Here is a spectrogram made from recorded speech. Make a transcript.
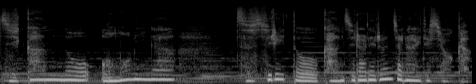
時間の重みがずっしりと感じられるんじゃないでしょうか。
